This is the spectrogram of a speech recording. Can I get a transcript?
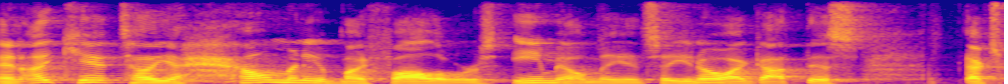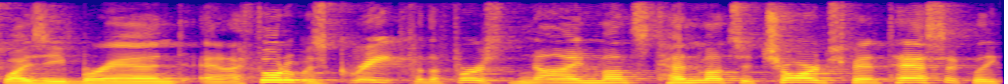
And I can't tell you how many of my followers email me and say, you know, I got this XYZ brand and I thought it was great for the first nine months, 10 months. It charged fantastically,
